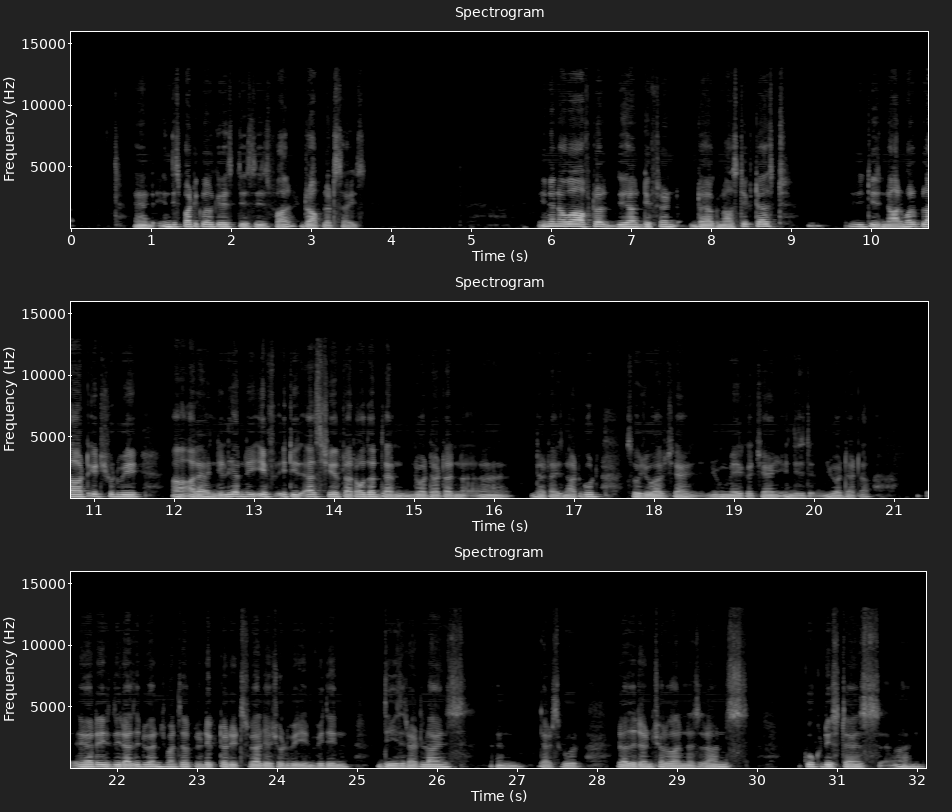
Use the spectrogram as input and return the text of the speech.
And in this particular case this is for droplet size in ANOVA after there are different diagnostic tests it is normal plot. It should be uh, arranged linearly. If it is S shaped or other than your data uh, data is not good. So you have change you make a change in this your data. Here is the residence method predicted its value should be within these red lines and that's good. Residential wellness runs cook distance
